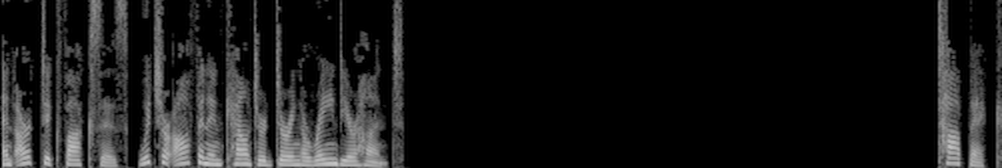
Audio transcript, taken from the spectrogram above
and arctic foxes, which are often encountered during a reindeer hunt. Topic.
